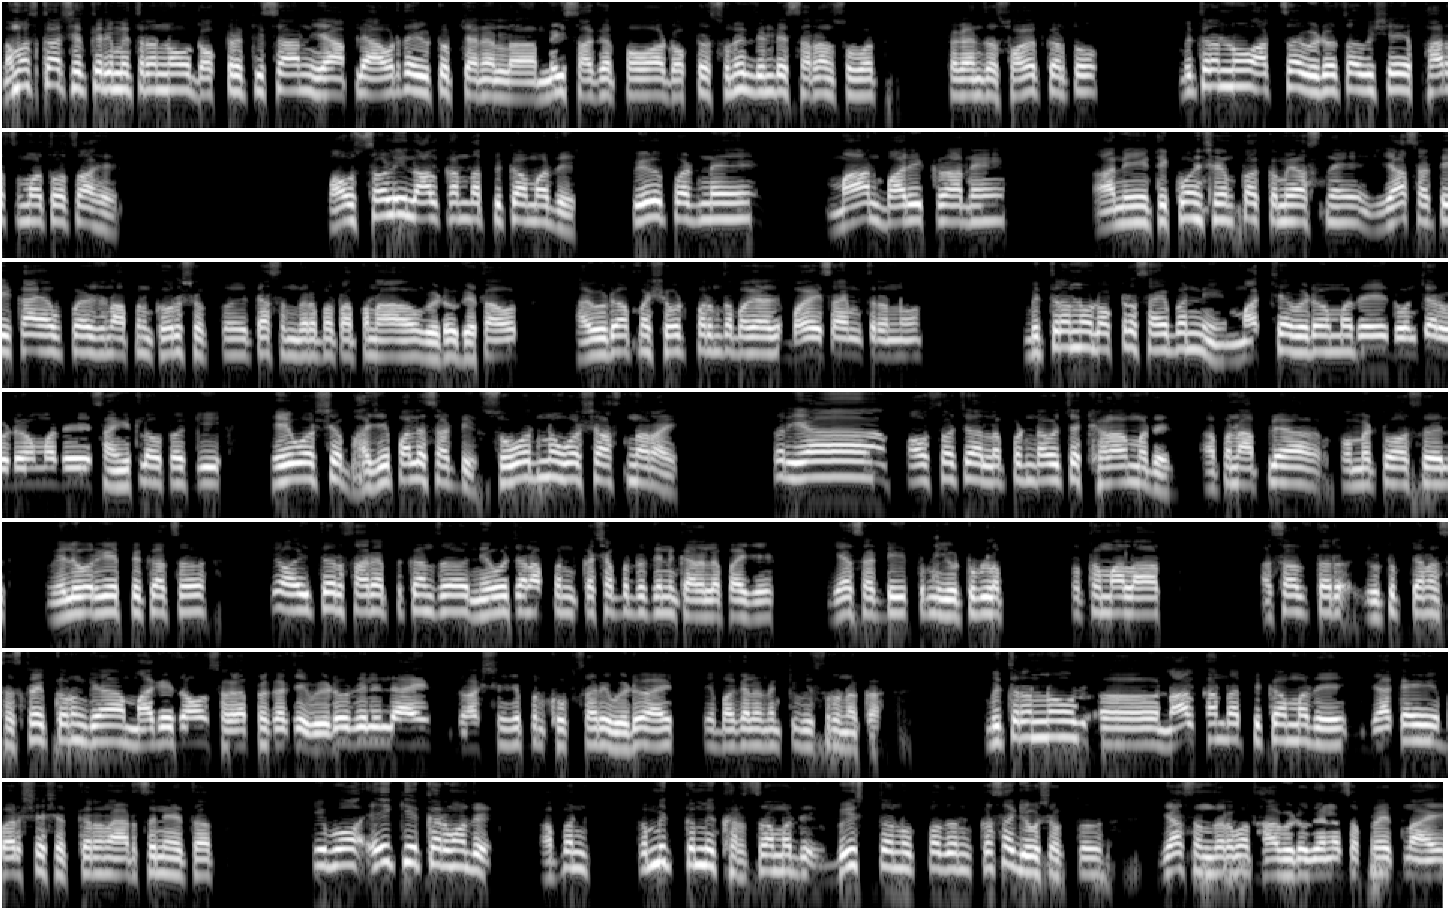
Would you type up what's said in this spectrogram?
नमस्कार शेतकरी मित्रांनो डॉक्टर किसान या आपल्या आवडत्या यूट्यूब चॅनलला मी सागर पवार डॉक्टर सुनील दिंडे सरांसोबत सगळ्यांचं स्वागत करतो. मित्रांनो आजचा व्हिडिओचा विषय फारच महत्त्वाचा आहे. पावसाळी लाल कांदा पिकामध्ये पीळ पडणे मान बारीक राहणे आणि टिकवण क्षमता कमी असणे यासाठी काय उपाययोजना आपण करू शकतो त्या संदर्भात आपण हा व्हिडिओ घेत आहोत. हा व्हिडिओ आपण शेवटपर्यंत बघाय बघायचा आहे मित्रांनो. मित्रांनो डॉक्टर साहेबांनी मागच्या व्हिडिओमध्ये दोन चार व्हिडिओमध्ये सांगितलं होतं की हे वर्ष भाजीपाल्यासाठी सुवर्ण वर्ष असणार आहे. तर या पावसाच्या लपंडावीच्या खेळामध्ये आपण आपल्या टोमॅटो असेल वेलवर्गीय पिकाचं किंवा इतर साऱ्या पिकांचं नियोजन आपण कशा पद्धतीने करायला पाहिजे यासाठी तुम्ही यूट्यूबला प्रथम आलात असाल तर यूट्यूब चॅनल सबस्क्राईब करून घ्या. मागे जाऊन सगळ्या प्रकारचे व्हिडिओ दिलेले आहेत. द्राक्षाचे पण खूप सारे व्हिडिओ आहेत. ते बघायला नक्की विसरू नका. मित्रांनो लाल कांदा पिकामध्ये ज्या काही बऱ्याचशा शेतकऱ्यांना अडचणी येतात की बुवा एक एकरमध्ये आपण कमीत कमी खर्चामध्ये वीस टन उत्पादन कसं घेऊ शकतो या संदर्भात हा व्हिडिओ देण्याचा प्रयत्न आहे.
